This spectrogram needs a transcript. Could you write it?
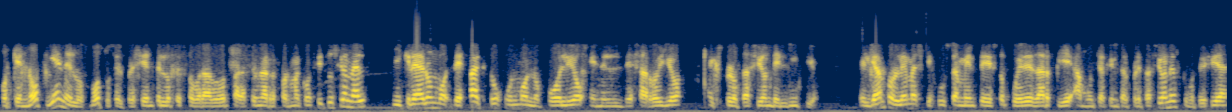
porque no tiene los votos el presidente López Obrador para hacer una reforma constitucional y crear un de facto un monopolio en el desarrollo explotación del litio. El gran problema es que justamente esto puede dar pie a muchas interpretaciones, como te decía,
